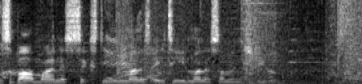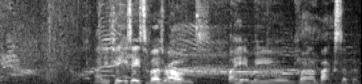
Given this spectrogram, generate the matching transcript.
It's about minus 16, minus 18, minus something stupid. And he, he takes the first round by hitting me when I'm backstepping.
